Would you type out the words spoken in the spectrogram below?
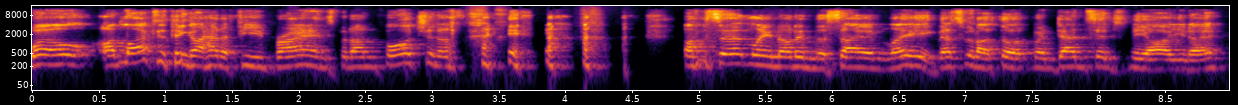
Well, I'd like to think I had a few brains, but unfortunately, I'm certainly not in the same league. That's what I thought when Dad said to me, "Oh, you know,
